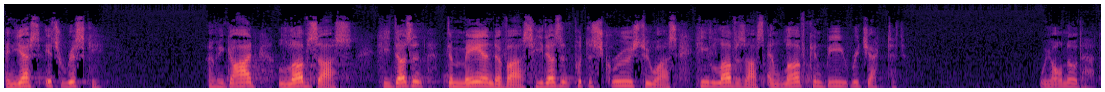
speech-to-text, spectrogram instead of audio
And yes, it's risky. I mean, God loves us. He doesn't demand of us. He doesn't put the screws to us. He loves us, and love can be rejected. We all know that.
